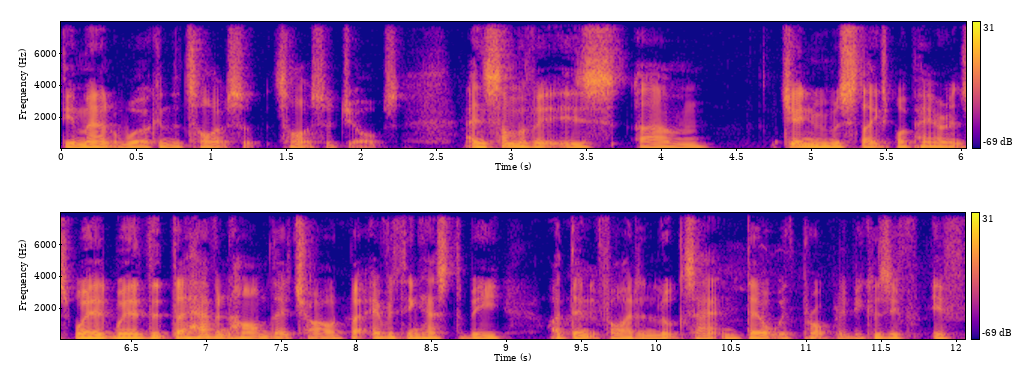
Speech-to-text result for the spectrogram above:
the amount of work and the types of, types of jobs, and some of it is. Um, genuine mistakes by parents where where they haven't harmed their child, but everything has to be identified and looked at and dealt with properly. Because if if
